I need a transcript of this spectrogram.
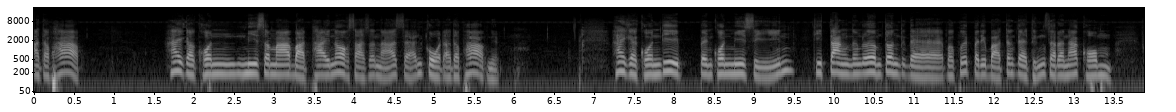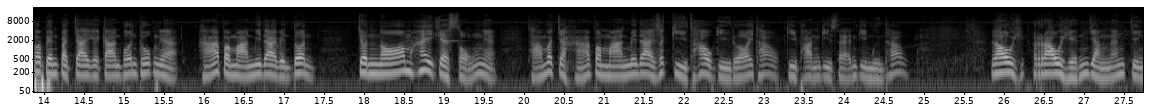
อัตภาพ ให้กับคนมีสมาบัติภายนอกศาสนาแสนโกรธอัตภาพเนี่ยให้กับคนที่ เป็นคนมีศีลที่ตั้งตั้งเริ่มต้นตั้งแต่ประพฤติปฏิบัติตั้งแต่ถึงสารณคม เพื่อเป็นปัจจัยแก่การพ้นทุกเนี่ยหาประมาณไม่ได้เป็นต้น จนน้อมให้แก่สงเนี่ยถามว่าจะหาประมาณไม่ได้สักกี่เท่ากี่ร้อยเท่า กี่พันกี่แสนกี่หมื่นเท่า เราเราเห็นอย่างนั้นจริง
